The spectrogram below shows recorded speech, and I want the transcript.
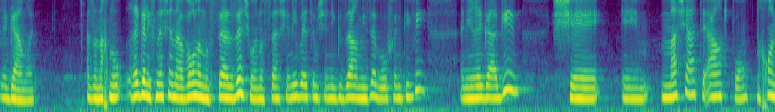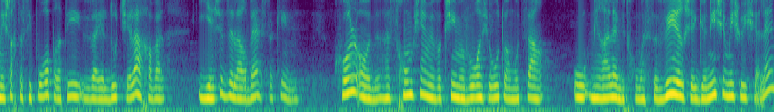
לגמרי. אז אנחנו, רגע לפני שנעבור לנושא הזה, שהוא הנושא השני בעצם שנגזר מזה באופן טבעי, אני רגע אגיד שמה שאת תיארת פה, נכון, יש לך את הסיפור הפרטי והילדות שלך, אבל יש את זה להרבה עסקים. כל עוד הסכום שהם מבקשים עבור השירות או המוצר הוא נראה להם בתחום הסביר, שהגיוני שמישהו ישלם,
